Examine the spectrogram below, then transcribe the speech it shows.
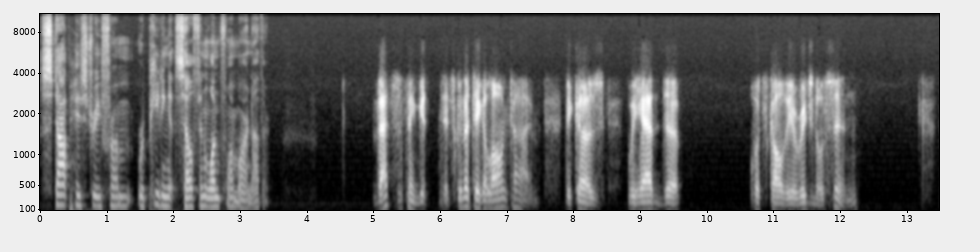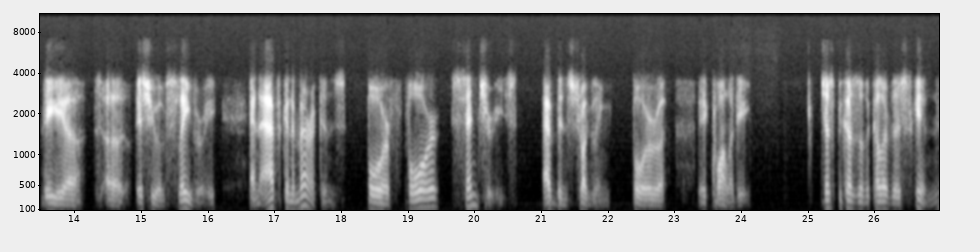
stop history from repeating itself in one form or another? That's the thing. It, it's going to take a long time because we had uh, what's called the original sin, the uh, uh, issue of slavery, and African Americans for four centuries have been struggling for uh, equality. Just because of the color of their skin,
